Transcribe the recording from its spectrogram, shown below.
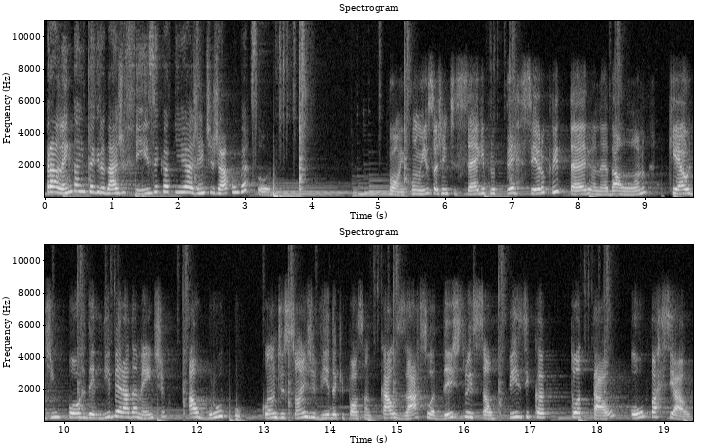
para além da integridade física que a gente já conversou. Bom, e com isso a gente segue para o terceiro critério né, da ONU, que é o de impor deliberadamente ao grupo condições de vida que possam causar sua destruição física total ou parcial.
